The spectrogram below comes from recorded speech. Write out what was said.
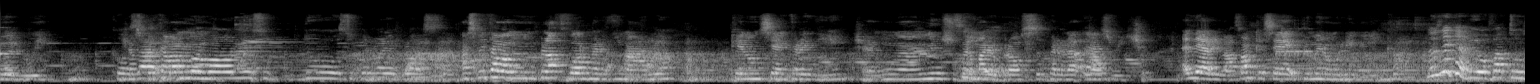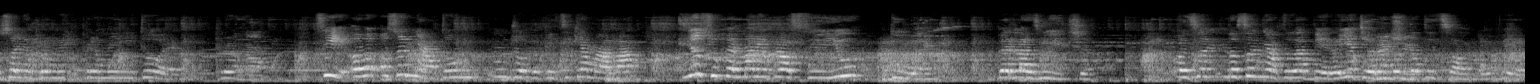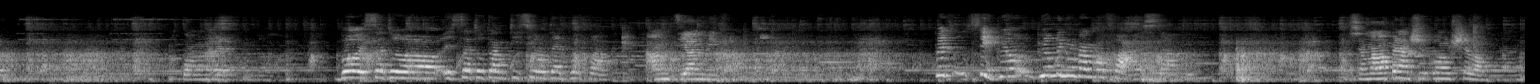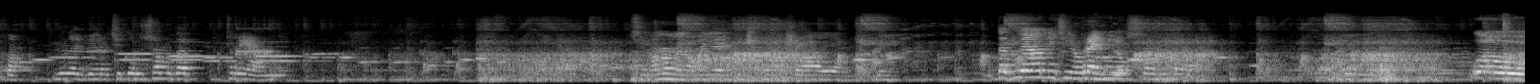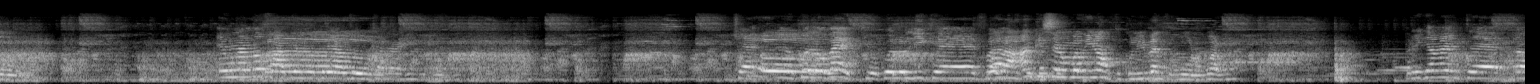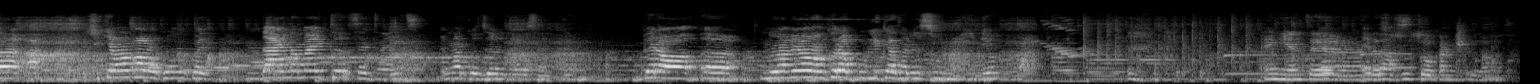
Io e lui. Cosa? aspettavamo Il nuovo Su- Super Mario Bros. Aspettavamo un platformer di Mario che non sia in 3D, cioè un New Super Sì. Mario Bros. per la, la. Switch. Ed è arrivato, anche se è più o meno un remake. Lo sai che avevo fatto un sogno premonitore? Pre- No. Sì, ho, ho sognato un, un gioco che si chiamava New Super Mario Bros. U 2 per la Switch. So- l'ho sognato davvero, io ti ho raccontato il sogno, è vero. Ma quando me l'hai raccontato? Boh, è stato, è stato tantissimo tempo fa. Tanti anni fa. Per- sì, più, più o meno un anno fa è stato. Siamo appena ci conoscevamo un anno fa. Non è vero, ci conosciamo da tre anni. Sì, ma non era mai niente, ci conoscevamo. Da due anni ci Prendilo. conosciamo. da- Wow! E un anno fa abbiamo creato il canale YouTube. Cioè, eh, quello vecchio, quello lì che fa. Guarda, anche se non vado in alto con il vento volo, guarda. Praticamente eh, ah, ci chiamavamo comunque Dynamite senza X e Marco 007. Però eh, non avevamo ancora pubblicato nessun video. E niente, E- adesso tutto cancellato.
